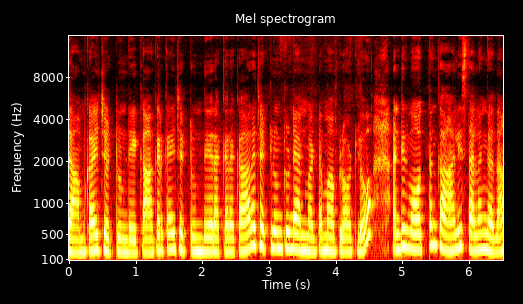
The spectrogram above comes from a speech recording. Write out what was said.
జామకాయ చెట్టుండే, కాకరకాయ చెట్టు ఉండే రకరకాల చెట్లు ఉంటుండే అనమాట మా ప్లాట్‌లో. అంటే ఇది మొత్తం ఖాళీ స్థలం కదా!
